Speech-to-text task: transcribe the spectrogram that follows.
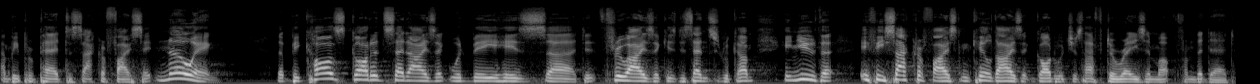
and be prepared to sacrifice it, knowing that because God had said Isaac would be his, uh, through Isaac his descendants would come, he knew that if he sacrificed and killed Isaac, God would just have to raise him up from the dead.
